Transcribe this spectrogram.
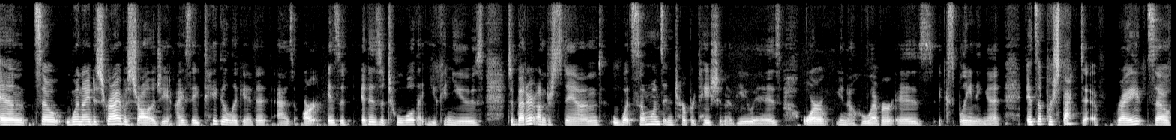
and so when I describe astrology, I say take a look at it as art. Is it it is a tool that you can use to better understand what someone's interpretation of you is or, you know, whoever is explaining it. It's a perspective, right? So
